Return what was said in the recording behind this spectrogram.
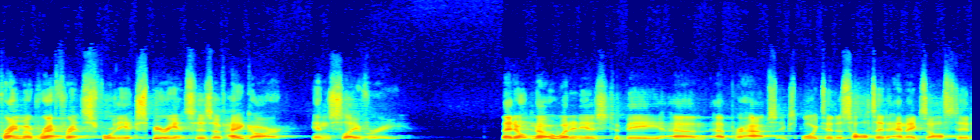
frame of reference for the experiences of Hagar in slavery. They don't know what it is to be um, uh, perhaps exploited, assaulted, and exhausted.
